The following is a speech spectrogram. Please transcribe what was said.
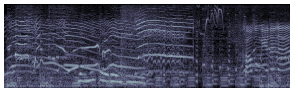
ดูเลยยังไม่ไปเรียนอีก เข้าโรงเรียนได้แล้ว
